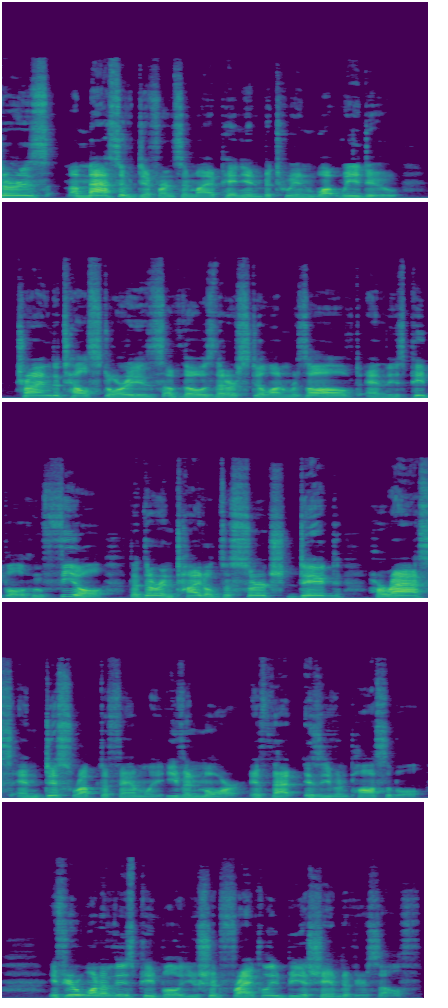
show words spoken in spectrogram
there is a massive difference, in my opinion, between what we do, trying to tell stories of those that are still unresolved and these people who feel that they're entitled to search, dig, harass, and disrupt a family even more, if that is even possible. If you're one of these people, you should frankly be ashamed of yourself.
